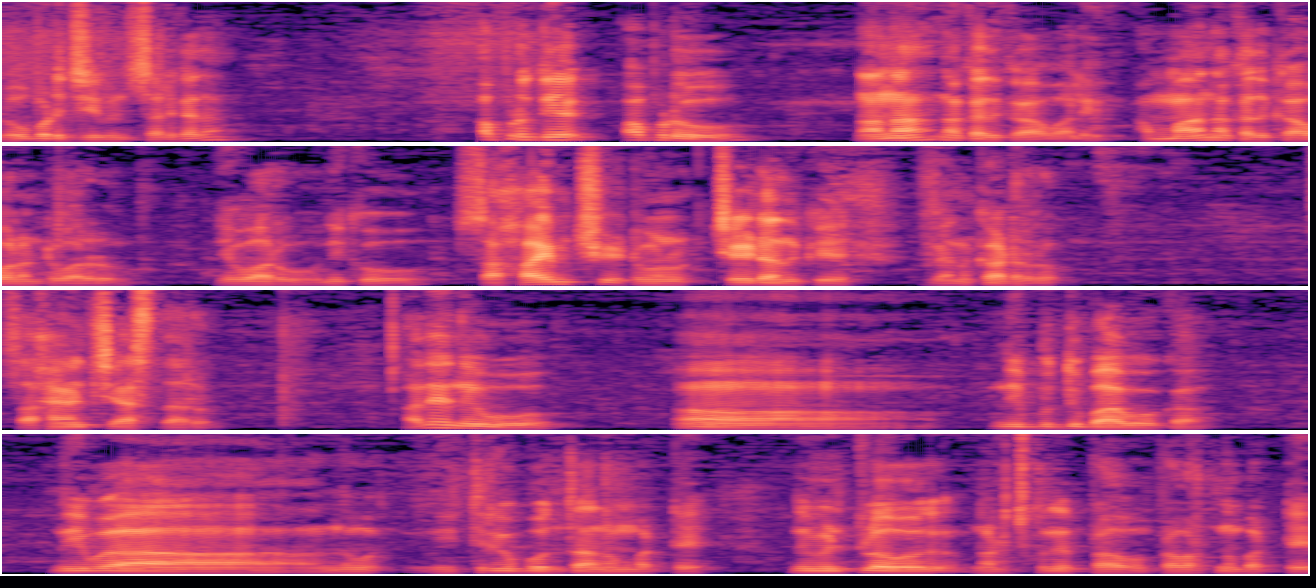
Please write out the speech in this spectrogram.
లోబడి జీవించాలి కదా? అప్పుడు దే అప్పుడు నాన్న నాకు అది కావాలి. అమ్మ నాకు అది కావాలంటే వారు వారు నీకు సహాయం చేయటం చేయడానికి వెనకాడరు. సహాయం చేస్తారు. అదే నువ్వు నీ బుద్ధి బాగోక నీవు నువ్వు నీ తిరిగిపోతానం బట్టి నువ్వు ఇంట్లో నడుచుకునే ప్రవ ప్రవర్తన బట్టి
